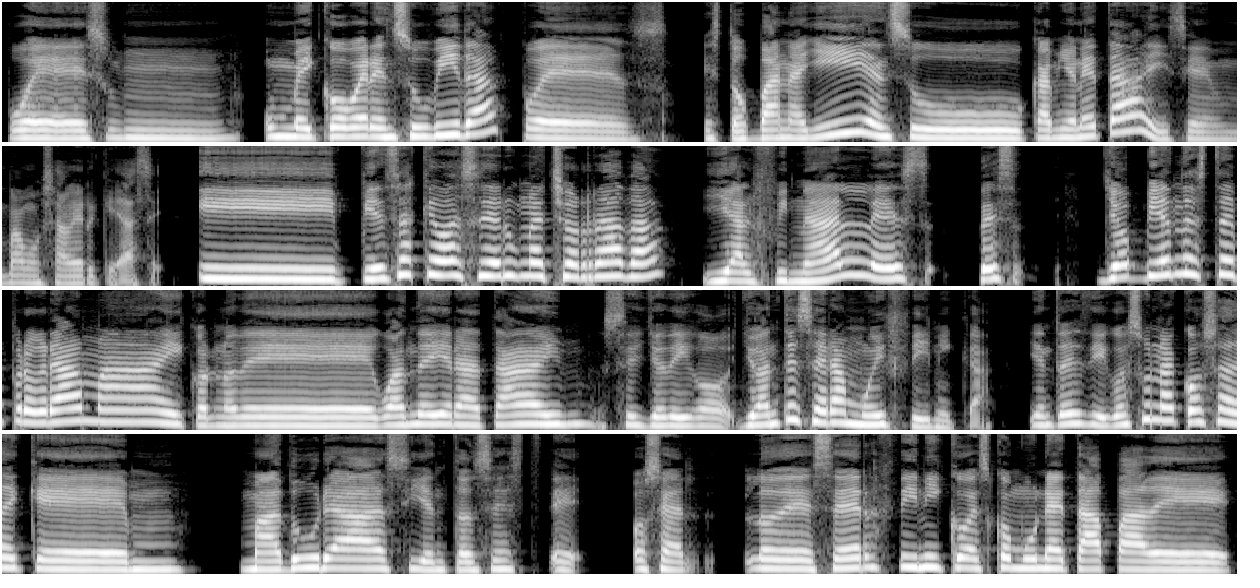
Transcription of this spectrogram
pues un, un makeover en su vida, pues estos van allí en su camioneta y dicen, vamos a ver qué hace. Y piensas que va a ser una chorrada y al final es... es- yo viendo este programa y con lo de One Day at a Time, sí, yo digo, yo antes era muy cínica. Y entonces digo, es una cosa de que mm, maduras y entonces, eh, o sea, lo de ser cínico es como una etapa de,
